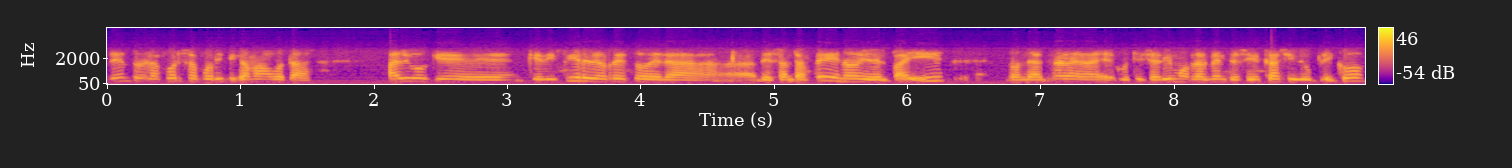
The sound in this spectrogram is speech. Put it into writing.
dentro de la fuerza política más votada. Algo que, que difiere del resto de, la, de Santa Fe ¿no? y del país, donde acá el justicialismo realmente se casi duplicó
